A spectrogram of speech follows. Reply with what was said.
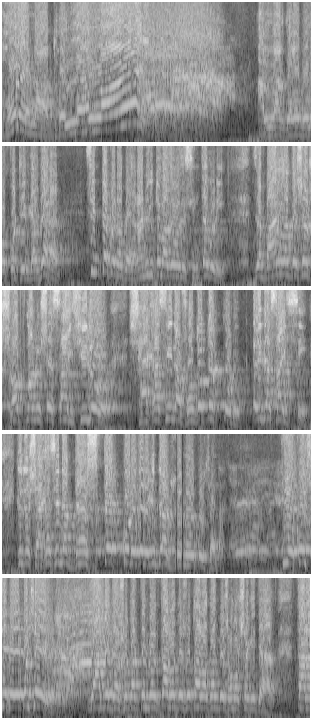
ধরে না, ধরলে আল্লাহ আল্লাহর দ্বারা বড় কঠিন কাজ দেখেন, চিন্তা করে দেখেন, আমি কিন্তু মাঝে মাঝে চিন্তা করি যে বাংলাদেশের সব মানুষে চাইছিল শেখ হাসিনা পদত্যাগ করুক, এইটা চাইছে। কিন্তু শেখ হাসিনা দেশ ত্যাগ করুক, এটা কিন্তু একজনেও কইছে না। কেউ কইছে যে থাকতেন তারা থাকবে, সমস্যা তারা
